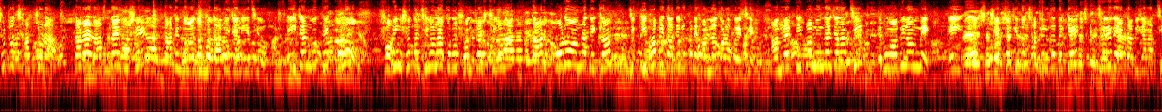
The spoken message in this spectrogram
ছোট ছাত্ররা তারা রাস্তায় বসে তাদের নয় দফা দাবি জানিয়েছিল। এইটার মধ্যে কোনো সহিংসতা ছিল না, কোনো সন্ত্রাস ছিল না। তারপরও আমরা দেখলাম যে কীভাবে তাদের উপরে হামলা করা হয়েছে। আমরা তীব্র নিন্দা জানাচ্ছি এবং অবিলম্বে এই আহ, গ্রেপ্তারকৃত ছাত্রনেতাদেরকে ছেড়ে দেওয়ার দাবি জানাচ্ছি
